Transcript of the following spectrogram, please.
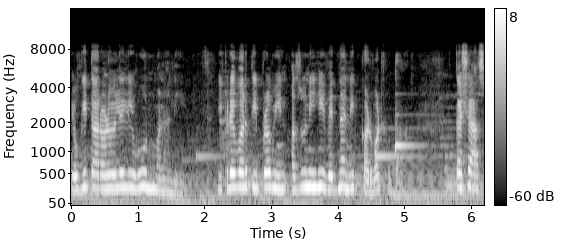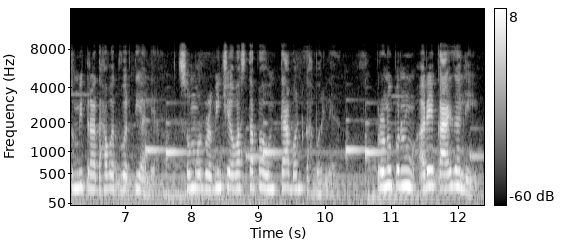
योगिता रडवलेली होऊन म्हणाली इकडे वरती प्रवीण अजूनही वैज्ञानिक कडवट होता. तशा सुमित्रा धावत वरती आल्या. समोर प्रवीणची अवस्था पाहून त्या पण घाबरल्या. प्रणू प्रणू अरे काय झाले?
